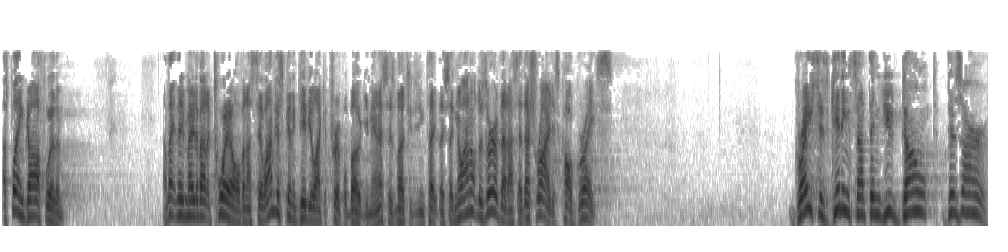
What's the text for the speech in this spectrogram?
I was playing golf with them. I think they made about a 12 and I said, well, I'm just going to give you like a triple bogey, man. That's as much as you can take. They said, no, I don't deserve that. I said, that's right. It's called grace. Grace is getting something you don't deserve.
